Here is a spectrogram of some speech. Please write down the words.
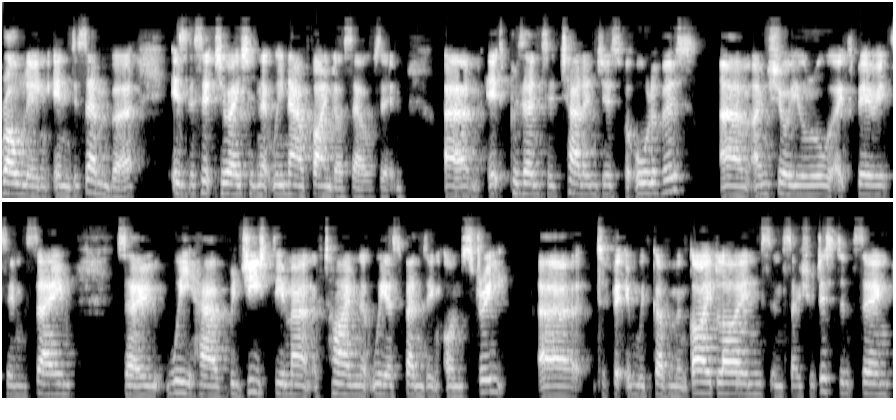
rolling in December is the situation that we now find ourselves in. Um, it's presented challenges for all of us. Um, I'm sure you're all experiencing the same. So we have reduced the amount of time that we are spending on street uh, to fit in with government guidelines and social distancing.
